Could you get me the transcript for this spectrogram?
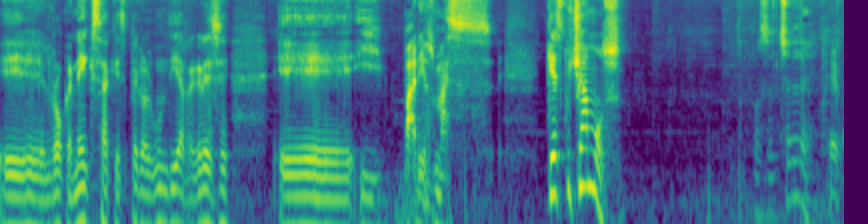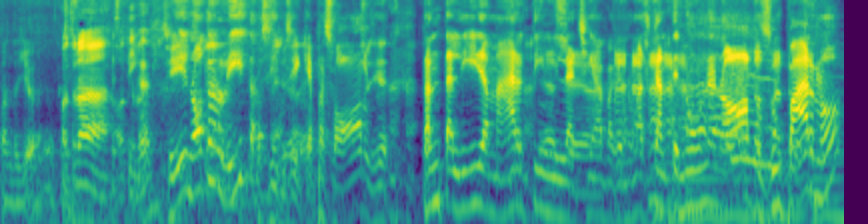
eh, el Rock and Exa, que espero algún día regrese, eh, y varios más. ¿Qué escuchamos? Pues échenle. Que cuando yo... Otra. Espigal. Sí, no, otra rolita. Pues sí, pues sí, ¿qué pasó? Pues tanta lira, Martin y la chingada para que nomás canten una. No, pues un par, ¿no?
